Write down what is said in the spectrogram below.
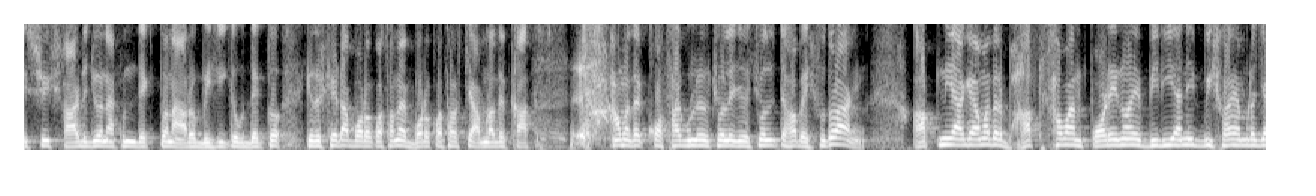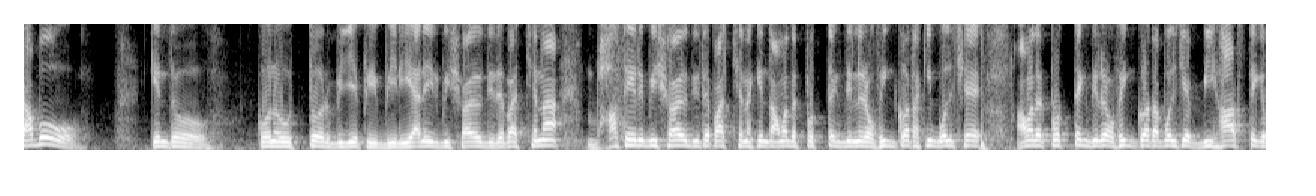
নিশ্চয়ই ষাটজন এখন দেখতো না আরও বেশি কেউ দেখতো, কিন্তু সেটা বড় কথা নয়, বড় কথা হচ্ছে আমাদের আমাদের কথাগুলো চলে চলতে হবে। সুতরাং আপনি আগে আমাদের ভাত খাওয়ান, পরে নয়, বিরিয়ানির বিষয়ে আমরা যাব। কিন্তু কোনো উত্তর বিজেপি বিরিয়ানির বিষয়েও দিতে পারছে না, ভাতের বিষয়েও দিতে পারছে না, কিন্তু আমাদের প্রত্যেক দিনের অভিজ্ঞতা কি বলছে? আমাদের প্রত্যেক দিনের অভিজ্ঞতা বলছে বিহার থেকে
